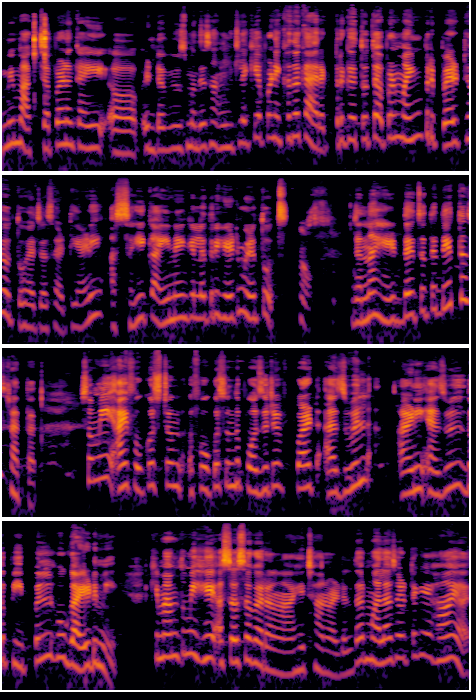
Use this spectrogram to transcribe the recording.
मी मागच्या पण काही इंटरव्ह्यूजमध्ये सांगितलं की आपण एखादं कॅरेक्टर घेतो ते आपण माइंड प्रिपेअर ठेवतो ह्याच्यासाठी. आणि असंही काही नाही केलं तरी हेट मिळतोच. ज्यांना हेट द्यायचं ते देतच राहतात. सो मी I focused on focus on the positive part as well आणि as well the people who guide me की मॅम तुम्ही हे असं असं करा ना हे छान वाटेल. तर मला असं वाटतं की हां यार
